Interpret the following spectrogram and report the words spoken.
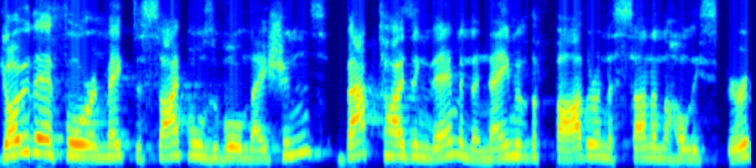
Go therefore and make disciples of all nations, baptizing them in the name of the Father and the Son and the Holy Spirit,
